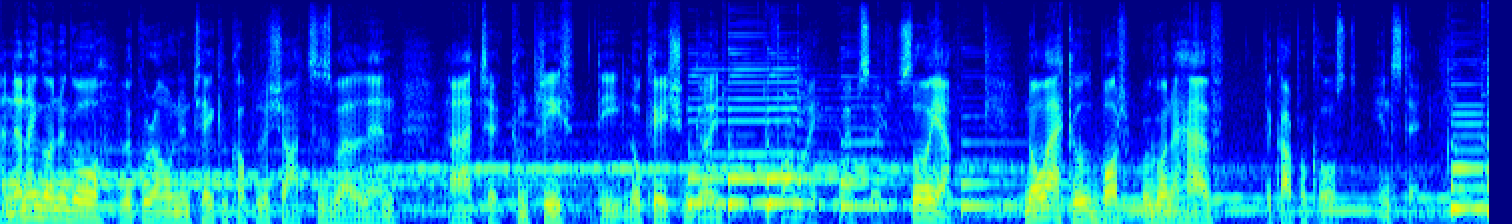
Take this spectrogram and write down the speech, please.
And then I'm going to go look around and take a couple of shots as well then uh, to complete the location guide for my website. So yeah, no Achill, but we're going to have the Copper Coast instead.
